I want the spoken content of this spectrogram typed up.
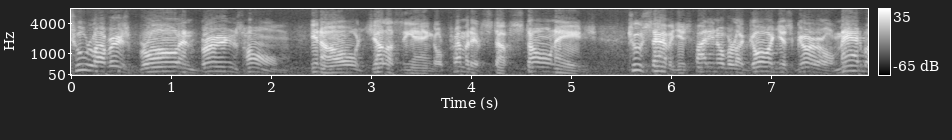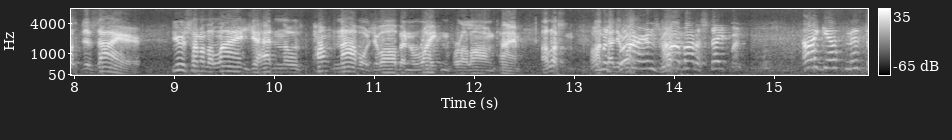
Two lovers brawl in Burns' home. You know, jealousy angle, primitive stuff, Stone Age. Two savages fighting over a gorgeous girl, mad with desire. Use some of the lines you had in those punk novels you've all been writing for a long time. Now listen, Oh, I'll Miss tell you Burns, what. how about a statement? I guess Mr.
